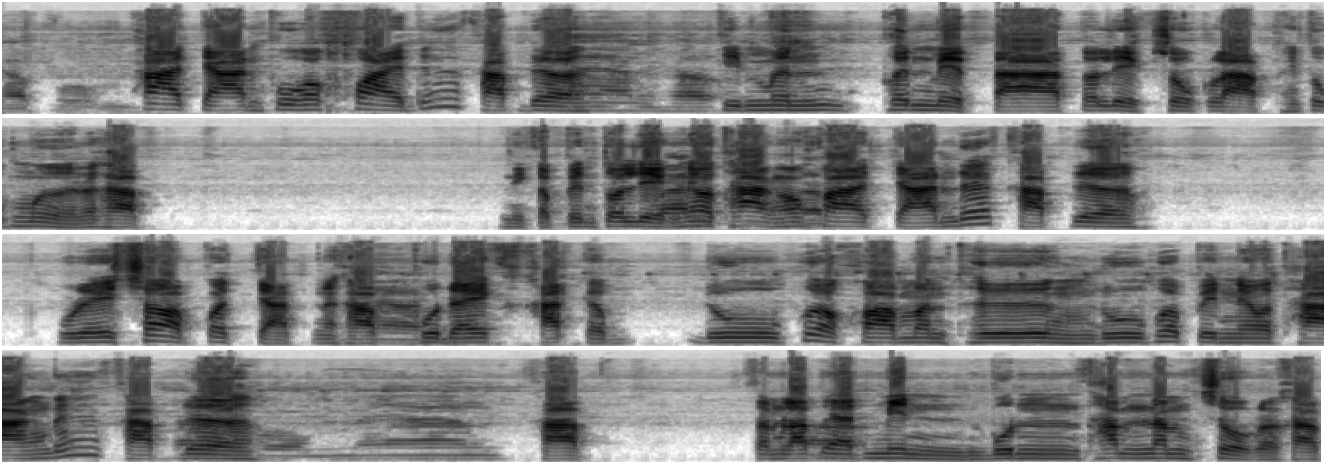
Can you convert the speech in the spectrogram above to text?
ครับผมพระอาจารย์ผู้เขาควายเด้อครับ เด้อแม่นครับ ที่มันเพิ่นเมตตาตัวเลขโชคลาภให้ทุกมือนะครับ นี่ก็เป็นตัวเลขแนวทางของพระอาจารย์เด้อครับ เด้อผู้ใดชอบก็จัดนะครับ ผู้ใดคัดกับดูเพื่อความบันเทิง ดูเพื่อเป็นแนวทางเด้อครับ เด้อ ครับผมแม่นครับสำหรับแอดมินบุญทำนำโชคนะครับ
